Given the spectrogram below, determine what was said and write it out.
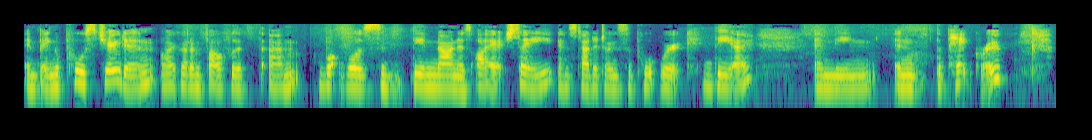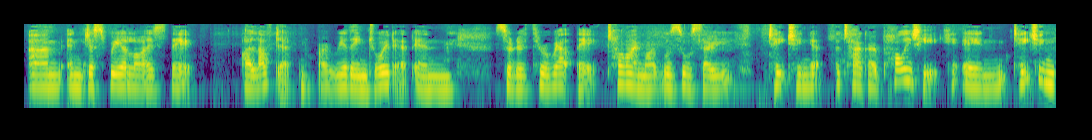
And being a poor student, I got involved with um, what was then known as IHC and started doing support work there. And then in the PACT group, um, and just realised that I loved it. I really enjoyed it. And sort of throughout that time, I was also teaching at Otago Polytech and teaching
